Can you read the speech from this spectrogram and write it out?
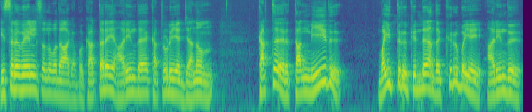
இஸ்ரவேல் சொல்லுவதாக அப்போ கர்த்தரை அறிந்த கர்த்தருடைய ஜனம் கர்த்தர் தன் மீது வைத்திருக்கின்ற அந்த கிருபையை அறிந்து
